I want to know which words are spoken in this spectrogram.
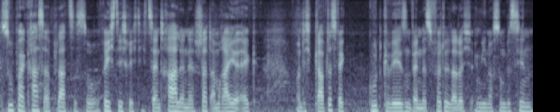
super krasser Platz ist, so richtig, richtig zentral in der Stadt am Reiheeck. Und ich glaube, das wäre gut gewesen, wenn das Viertel dadurch irgendwie noch so ein bisschen,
